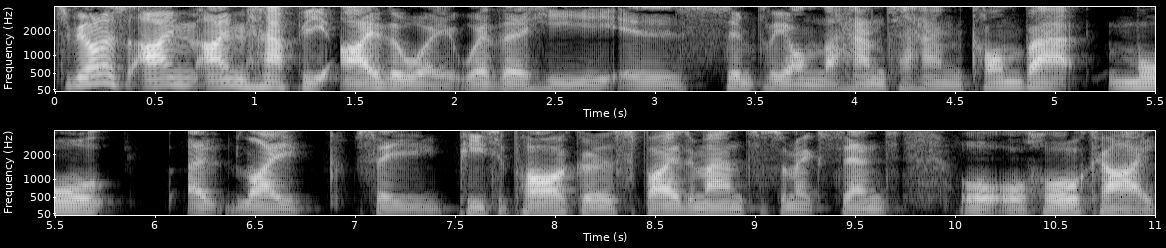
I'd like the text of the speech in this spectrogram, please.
to be honest, I'm I'm happy either way. Whether he is simply on the hand to hand combat, more uh, like say Peter Parker, Spider Man to some extent, or, or Hawkeye.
